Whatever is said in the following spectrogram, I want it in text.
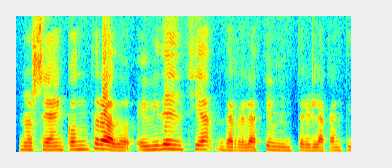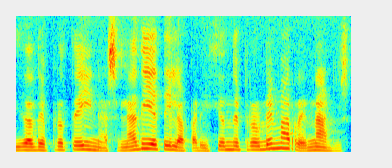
no se ha encontrado evidencia de relación entre la cantidad de proteínas en la dieta y la aparición de problemas renales,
